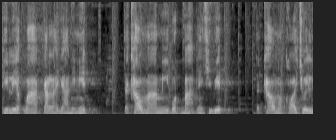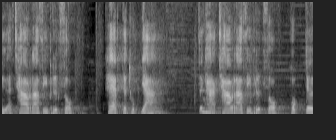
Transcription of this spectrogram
ที่เรียกว่ากัลยาณิมิตร จะเข้ามามีบทบาทในชีวิต จะเข้ามาคอยช่วยเหลือชาวราศีพฤษภแทบจะทุกอย่าง ซึ่งหากชาวราศีพฤษภพบเจอ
